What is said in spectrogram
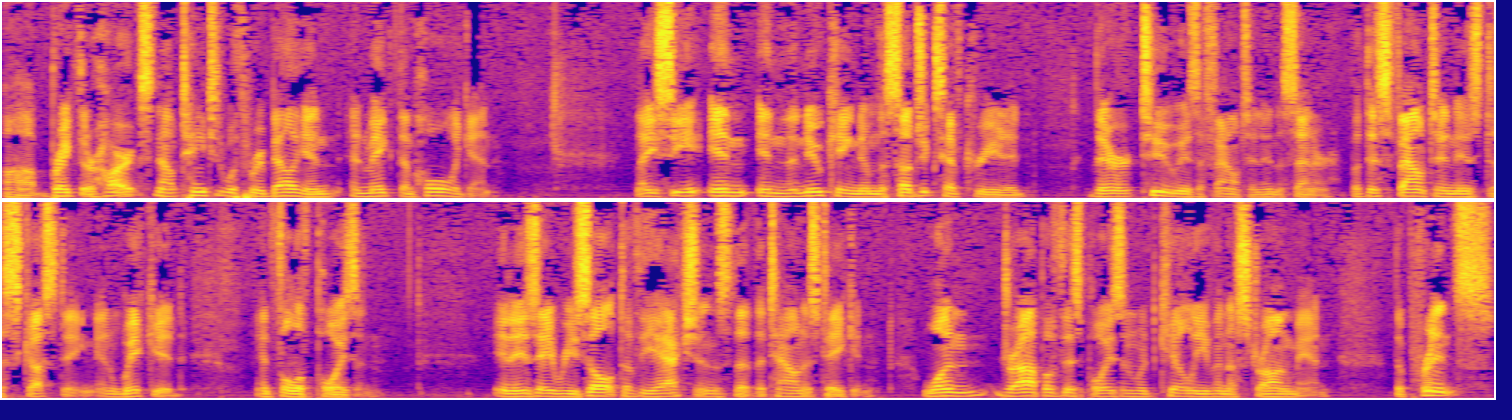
uh, break their hearts, now tainted with rebellion, and make them whole again. Now you see, in in the new kingdom, the subjects have created there too is a fountain in the center. But this fountain is disgusting and wicked and full of poison. It is a result of the actions that the town has taken. One drop of this poison would kill even a strong man. The prince,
